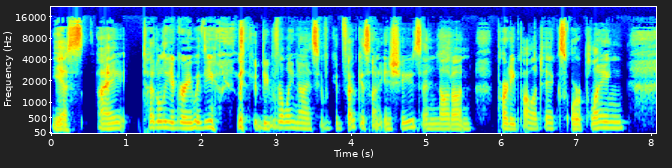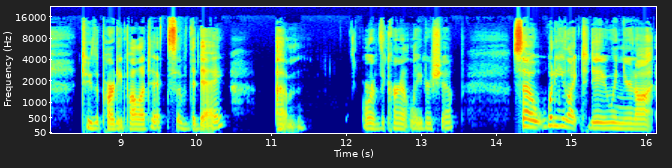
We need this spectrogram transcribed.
Yes, I totally agree with you. it could be really nice if we could focus on issues and not on party politics or playing to the party politics of the day um, or of the current leadership. So, what do you like to do when you're not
